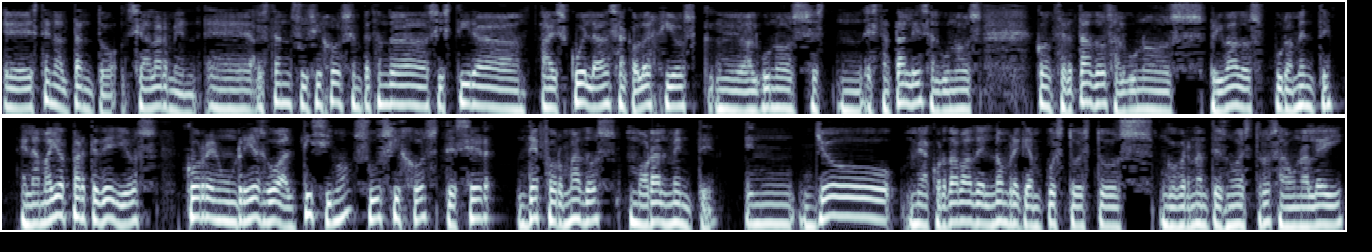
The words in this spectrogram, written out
eh, estén al tanto, se alarmen. Eh, están sus hijos empezando a asistir a, escuelas, a colegios, eh, algunos mm, estatales, algunos concertados, algunos privados puramente. En la mayor parte de ellos corren un riesgo altísimo sus hijos de ser deformados moralmente. yo me acordaba del nombre que han puesto estos gobernantes nuestros a una ley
